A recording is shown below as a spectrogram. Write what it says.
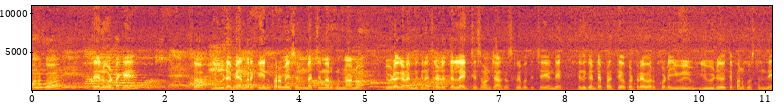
మనకు. రేణుగుంటకి సో ఈ వీడియో మీ అందరికీ ఇన్ఫర్మేషన్ నచ్చింది అనుకుంటున్నాను. ఈ వీడియో కూడా మీకు నచ్చినట్లయితే లైక్ చేసి మన ఛానల్ సబ్స్క్రైబ్ అయితే చేయండి. ఎందుకంటే ప్రతి ఒక్క డ్రైవర్ కూడా ఈ వీడియో అయితే పనికొస్తుంది.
